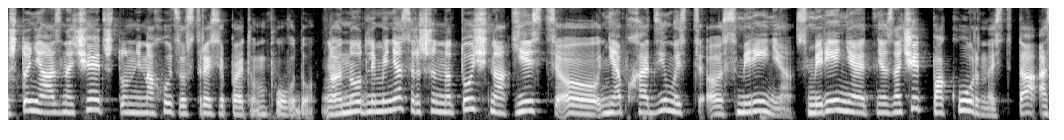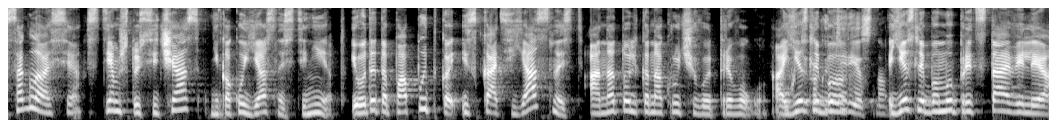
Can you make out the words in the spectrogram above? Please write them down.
что не означает, что он не находится в стрессе по этому поводу. Но для меня совершенно точно есть э, необходимость э, смирения. Смирение это не означает покорность, да, а согласие с тем, что сейчас никакой ясности нет. И вот эта попытка искать ясность, она только накручивает тревогу. А Ух если бы, интересно. если бы мы представили,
